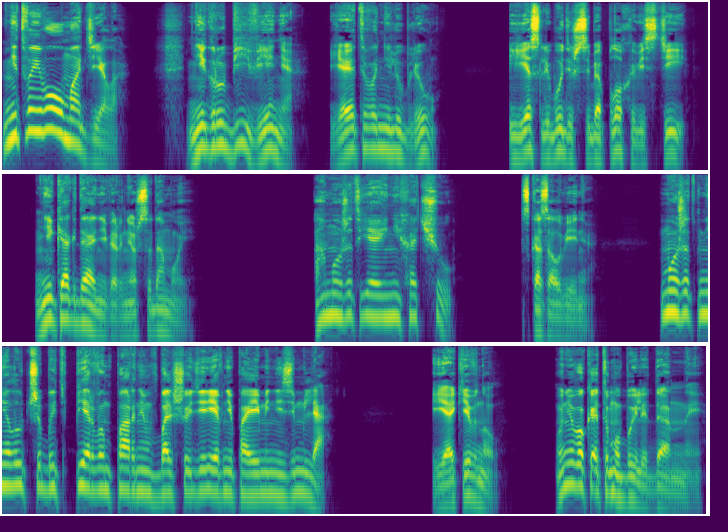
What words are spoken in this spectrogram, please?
«Не твоего ума дело. Не груби, Веня, я этого не люблю. И если будешь себя плохо вести, никогда не вернешься домой». «А может, я и не хочу», — сказал Веня. Может, мне лучше быть первым парнем в большой деревне по имени Земля?» Я кивнул. У него к этому были данные.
